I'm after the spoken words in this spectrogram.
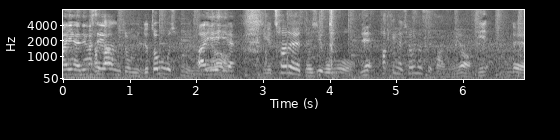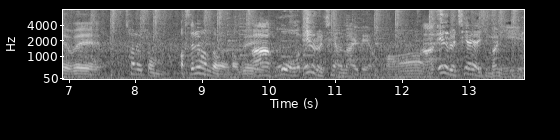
아 예 안녕하세요. 잠깐 좀 여쭤보고 싶은 게 있는데요 아, 예, 예. 이게 차를 대시고 예. 파킹을 채우셨을 거 아니에요 예. 근데 왜 차를 좀 악셀레한다고 해나 왜? 아 그거 에어를 채워놔야 돼요. 아. 아 에어를 채워야지만이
